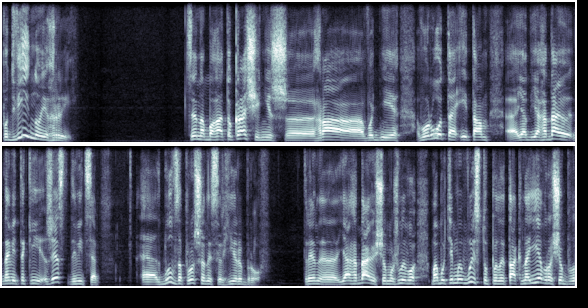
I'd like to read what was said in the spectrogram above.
подвійної гри. Це набагато краще, ніж е, гра в одні ворота. І там, е, я, я гадаю, навіть такий жест, дивіться, е, був запрошений Сергій Ребров. Я гадаю, що можливо, мабуть, і ми виступили так на євро, щоб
